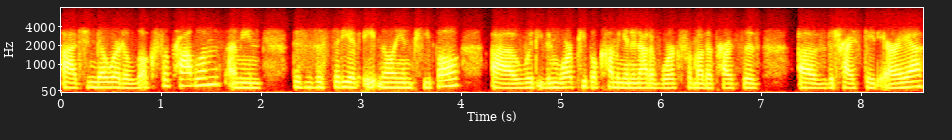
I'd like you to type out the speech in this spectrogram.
uh, to know where to look for problems. I mean, this is a city of 8 million people uh, with even more people coming in and out of work from other parts of, of the tri state area.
